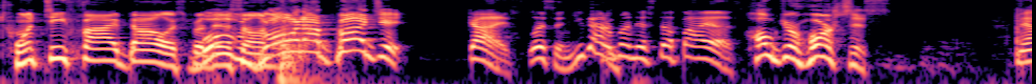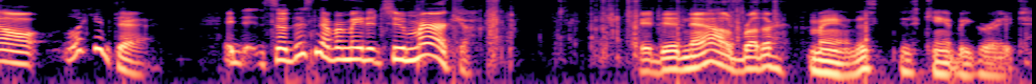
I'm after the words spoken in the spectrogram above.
$25 for Whoa, this we're on. blowing our budget. Guys, listen, you got to run this stuff by us. Hold your horses. Now, look at that. It, so this never made it to America. It did now, brother. Man, this this can't be great.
